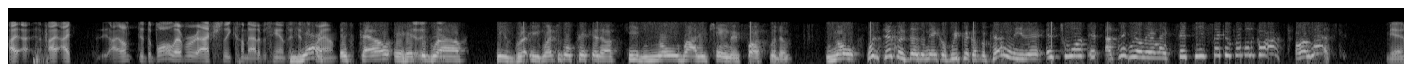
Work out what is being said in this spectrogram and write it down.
I I I I don't. Did the ball ever actually come out of his hands and hit yes, the ground? it fell. It hit Did the it? ground. He he went to go pick it up. He nobody came and fussed with him. No, what difference does it make if we pick up a penalty there? It's towards. It, I think we only have like 15 seconds left on the clock or less. Yeah.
